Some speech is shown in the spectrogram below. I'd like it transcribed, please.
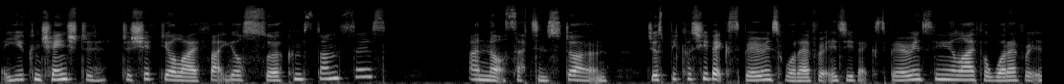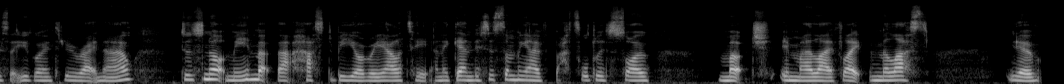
You can change to to shift your life that your circumstances are not set in stone. Just because you've experienced whatever it is you've experienced in your life or whatever it is that you're going through right now does not mean that that has to be your reality. And again this is something i've battled with so much in my life. Like in the last you know,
